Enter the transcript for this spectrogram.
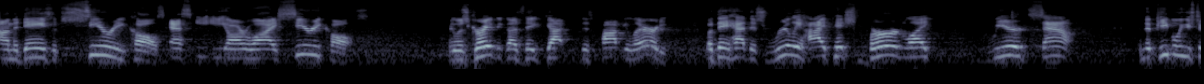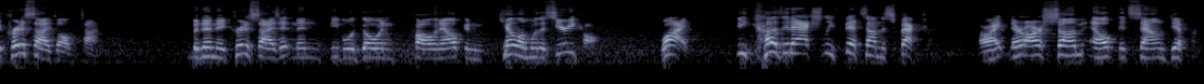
on the days of Sceery calls, S E E R Y Sceery calls, it was great because they got this popularity, but they had this really high pitched bird like weird sound, and that people used to criticize all the time. But then they'd criticize it, and then people would go and call an elk and kill them with a Sceery call. Why? Because it actually fits on the spectrum. All right, there are some elk that sound different.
